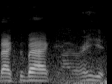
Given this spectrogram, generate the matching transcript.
back to back. All right.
